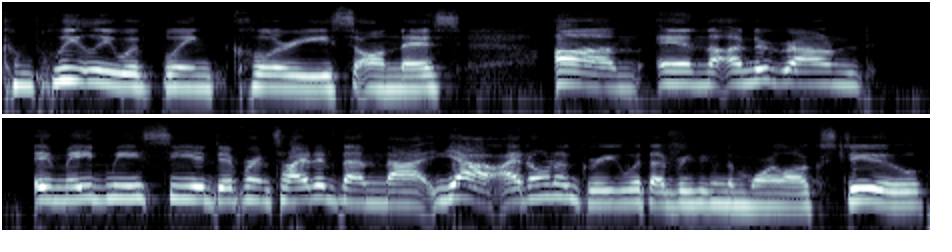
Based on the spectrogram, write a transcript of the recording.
completely with Blink Clarice on this. Um, and the underground, it made me see a different side of them. That yeah, I don't agree with everything the Morlocks do,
